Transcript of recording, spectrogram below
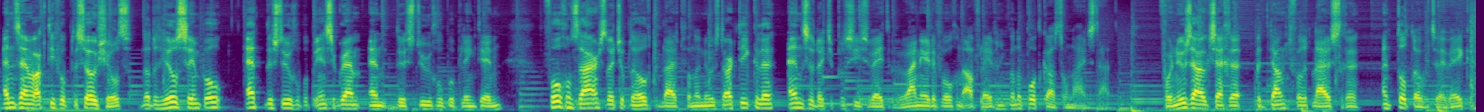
En zijn we actief op de socials. Dat is heel simpel. de Stuurgroep op Instagram en de Stuurgroep op LinkedIn. Volg ons daar, zodat je op de hoogte blijft van de nieuwste artikelen. En zodat je precies weet wanneer de volgende aflevering van de podcast online staat. Voor nu zou ik zeggen, bedankt voor het luisteren en tot over twee weken.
